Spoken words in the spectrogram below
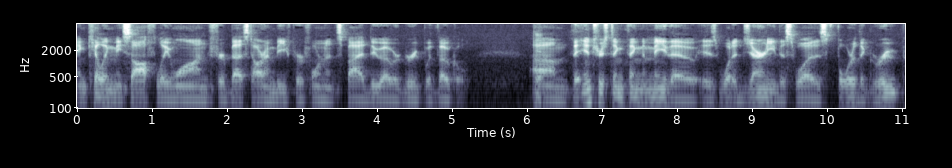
and "Killing Me Softly" won for best R&B performance by a duo or group with vocal. Yeah. Um, the interesting thing to me, though, is what a journey this was for the group.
